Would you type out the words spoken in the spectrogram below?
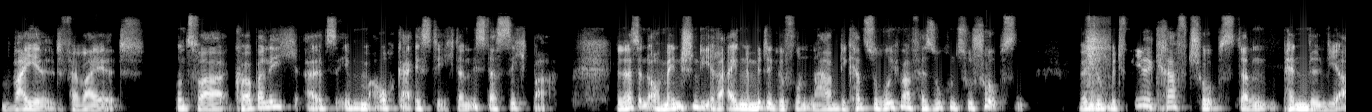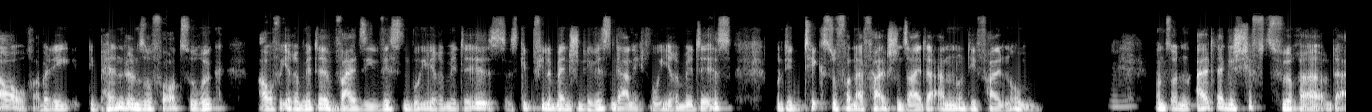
weilt, verweilt, und zwar körperlich als eben auch geistig, dann ist das sichtbar. Denn das sind auch Menschen, die ihre eigene Mitte gefunden haben, die kannst du ruhig mal versuchen zu schubsen. Wenn du mit viel Kraft schubst, dann pendeln die auch, aber die, die pendeln sofort zurück auf ihre Mitte, weil sie wissen, wo ihre Mitte ist. Es gibt viele Menschen, die wissen gar nicht, wo ihre Mitte ist und die tickst du von der falschen Seite an und die fallen um. Mhm. Und so ein alter Geschäftsführer und eine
